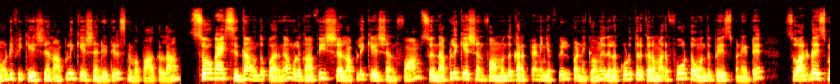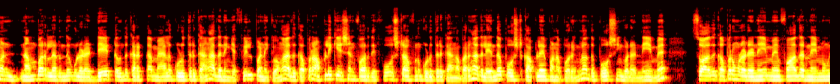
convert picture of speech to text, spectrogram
நோட்டிஃபிகேஷன் அப்ளிகேஷன் டீட்டெயில்ஸ் நம்ம பார்க்கலாம். ஸோ கைஸ் இதுதான் வந்து பாருங்கள் உங்களுக்கு அஃபிஷியல் அப்ளிகேஷன் ஃபார்ம் ஸோ இந்த அப்ளிகேஷன் ஃபார்ம் வந்து கரெக்டாக நீங்கள் ஃபில் பண்ணிக்கோங்க. இதில் கொடுத்துருக்கிற மாதிரி ஃபோட்டோ வந்து பேஸ்ட் பண்ணிவிட்டு ஸோ அட்வர்டைஸ்மெண்ட் நம்பர்லேருந்து உங்களோட டேட் வந்து கரெக்டாக மேலே கொடுத்துருக்காங்க. அதை நீங்கள் ஃபில் பண்ணிக்கோங்க. அதுக்கப்புறம் அப்ளிகேஷன் ஃபார் தி போஸ்ட் ஆஃப்னு கொடுத்துருக்காங்க பாருங்கள் அதில் எந்த போஸ்ட்டுக்கு அப்ளை பண்ண போகிறீங்களோ அந்த போஸ்டிங்கோட நேமு ஸோ அதுக்கப்புறம் உங்களோட name father name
